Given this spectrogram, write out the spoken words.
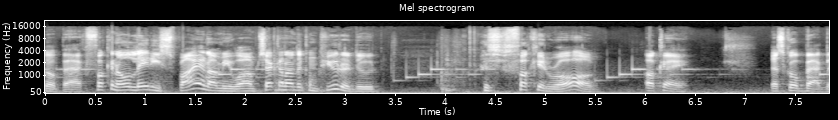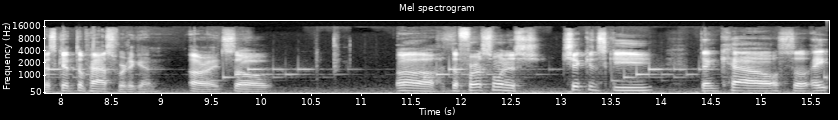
Go back. Fucking old lady spying on me while I'm checking on the computer, dude. This is fucking wrong. Okay. Let's go back. Let's get the password again. All right, so... Uh, the first one is chicken ski, then cow, so eight,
